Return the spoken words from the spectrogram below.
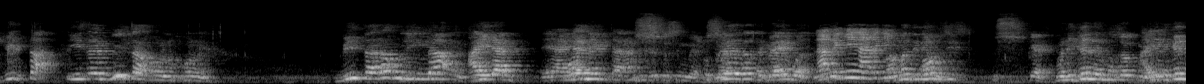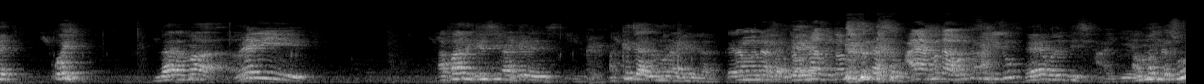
Vita Vita biita kono kono. Biitaadha kun Vita island. Eh. Usreeda tagaaywa. Nah, kecil, nah kecil. Maammadee What ni. is Okay. Waligalle ma. So, Waligalle. Woy. Laala ma. Very. Afaan Ingiliziin agalenis. Akka jaalamuun agalila. Kena mana? Kena sudah. Ayah, mana kawan tuh sih Eh wali disi. Aye. Amma gasu.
